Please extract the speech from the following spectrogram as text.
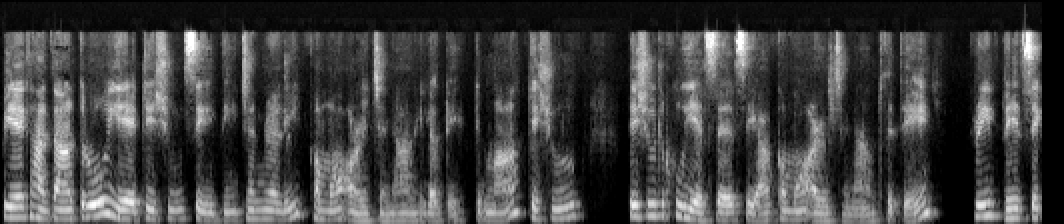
ပြီးတဲ့အခါကျတော့သူတို့ရဲ့ tissue တွေဒီ generally common origin ကနေလုပ်တယ်ဒီမှာ tissue tissue တစ်ခုရဲ့ cells တွေက common origin ကဖြစ်တယ် three basic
